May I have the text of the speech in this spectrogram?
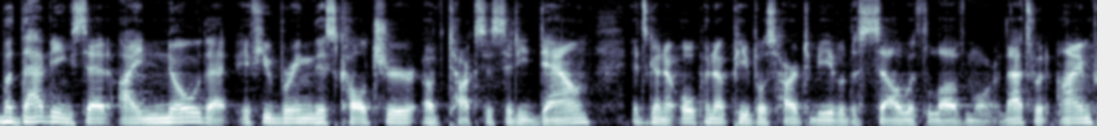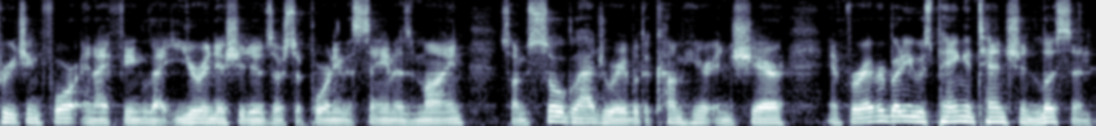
But that being said, I know that if you bring this culture of toxicity down, it's going to open up people's heart to be able to sell with love more. That's what I'm preaching for, and I think that your initiatives are supporting the same as mine. So I'm so glad you were able to come here and share. And for everybody who's paying attention, listen,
